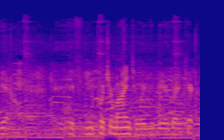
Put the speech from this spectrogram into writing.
you know, if you put your mind to it, you'd be a great kicker.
